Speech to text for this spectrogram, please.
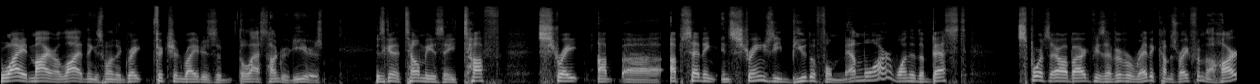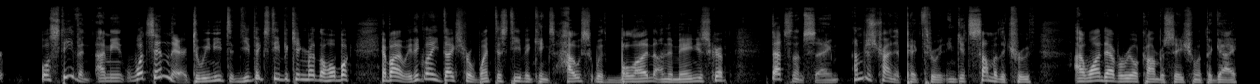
who I admire a lot. I think is one of the great fiction writers of the last hundred years. Is going to tell me is a tough, straight up, uh, upsetting, and strangely beautiful memoir. One of the best sports autobiographies I've ever read. It comes right from the heart. Well, Stephen, I mean, what's in there? Do we need to? Do you think Stephen King read the whole book? And by the way, you think Lenny Dykstra went to Stephen King's house with blood on the manuscript? That's what I'm saying. I'm just trying to pick through it and get some of the truth. I wanted to have a real conversation with the guy.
